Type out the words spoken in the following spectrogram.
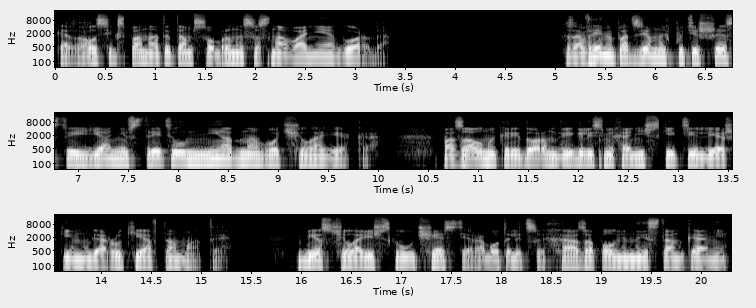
Казалось, экспонаты там собраны с основания города. За время подземных путешествий я не встретил ни одного человека. По залам и коридорам двигались механические тележки и многорукие автоматы. Без человеческого участия работали цеха, заполненные станками.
